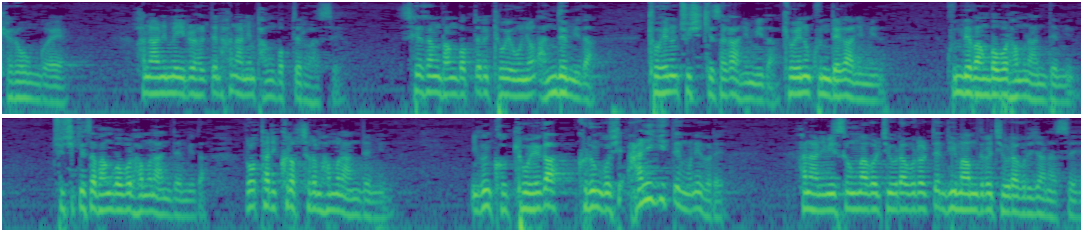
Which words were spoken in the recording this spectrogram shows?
괴로운 거예요. 하나님의 일을 할 때는 하나님 방법대로 하세요. 세상 방법대로 교회 운영 안 됩니다. 교회는 주식회사가 아닙니다. 교회는 군대가 아닙니다. 군대 방법을 하면 안 됩니다. 주식회사 방법을 하면 안 됩니다. 로타리 클럽처럼 하면 안 됩니다. 이건 그 교회가 그런 것이 아니기 때문에 그래요. 하나님이 성막을 지으라고 그럴 때 네 마음대로 지으라고 그러지 않았어요.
